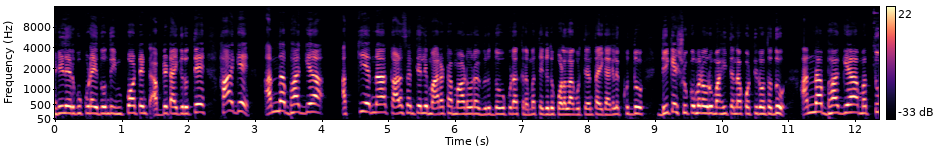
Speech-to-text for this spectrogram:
ಮಹಿಳೆಯರಿಗೂ ಕೂಡ ಇದೊಂದು ಇಂಪಾರ್ಟೆಂಟ್ ಅಪ್ಡೇಟ್ ಆಗಿರುತ್ತೆ. ಹಾಗೆ ಅನ್ನಭಾಗ್ಯ ಅಕ್ಕಿಯನ್ನ ಕಾಳಸಂತೆಯಲ್ಲಿ ಮಾರಾಟ ಮಾಡುವರ ವಿರುದ್ಧವೂ ಕೂಡ ಕ್ರಮ ತೆಗೆದುಕೊಳ್ಳಲಾಗುತ್ತೆ ಅಂತ ಈಗಾಗಲೇ ಖುದ್ದು ಡಿ ಕೆ ಶಿವಕುಮಾರ್ ಅವರು ಮಾಹಿತಿಯನ್ನ ಕೊಟ್ಟಿರುವಂತದ್ದು ಅನ್ನಭಾಗ್ಯ ಮತ್ತು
